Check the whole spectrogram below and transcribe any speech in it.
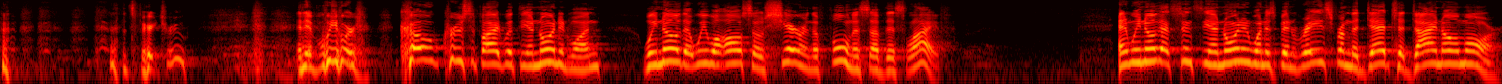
that's very true and if we were co-crucified with the anointed one we know that we will also share in the fullness of this life and we know that since the anointed one has been raised from the dead to die no more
